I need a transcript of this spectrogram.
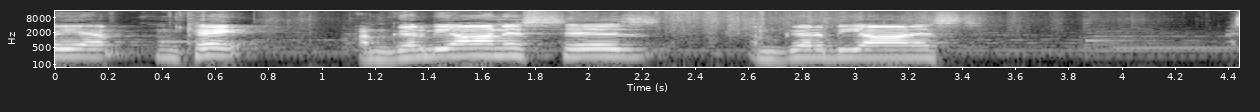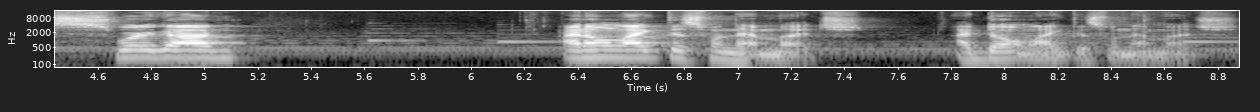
yeah, okay. I'm gonna be honest, Hez. I'm gonna be honest. I swear to God, I don't like this one that much. I don't like this one that much.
